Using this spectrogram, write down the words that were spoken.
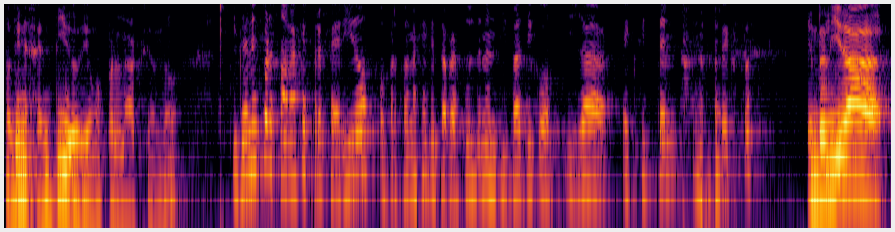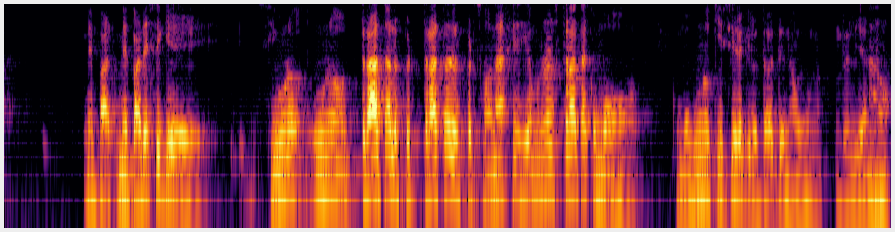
no tiene sentido, digamos, para la acción. ¿no? ¿Y tenés personajes preferidos o personajes que te resulten antipáticos y ya existen en tus textos? En realidad, me, pa- me parece que si uno, uno trata, a los, trata de los personajes, digamos, no los trata como, como uno quisiera que lo traten a uno. En realidad, Ah. no.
